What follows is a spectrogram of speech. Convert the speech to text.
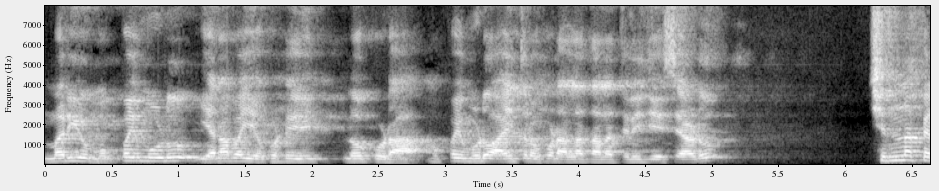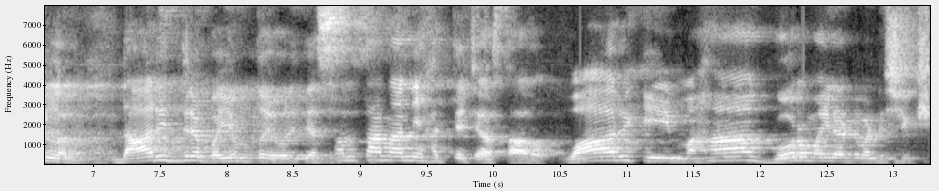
మరియు ముప్పై మూడు ఎనభై ఒకటిలో కూడా ముప్పై మూడు ఆయతులో కూడా అల్లా తాలా తెలియజేశాడు. చిన్న పిల్లలు దారిద్ర్య భయంతో ఎవరైతే సంతానాన్ని హత్య చేస్తారో వారికి మహాఘోరమైనటువంటి శిక్ష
